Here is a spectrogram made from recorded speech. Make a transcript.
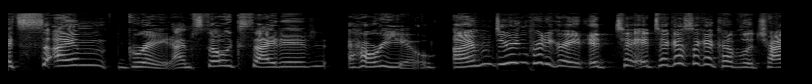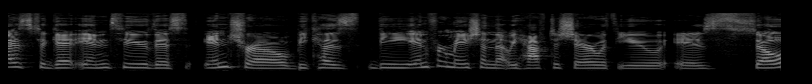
It's I'm great. I'm so excited. How are you? I'm doing pretty great. It, t- it took us like a couple of tries to get into this intro because the information that we have to share with you is so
